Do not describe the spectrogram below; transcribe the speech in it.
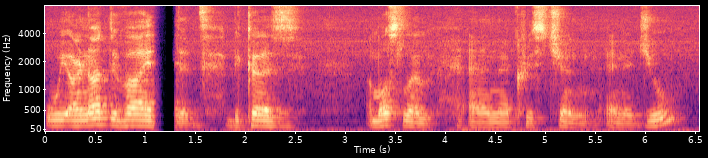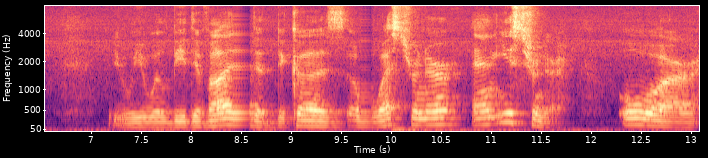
we are not divided because a Muslim and a Christian and a Jew, we will be divided because a Westerner and Easterner or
